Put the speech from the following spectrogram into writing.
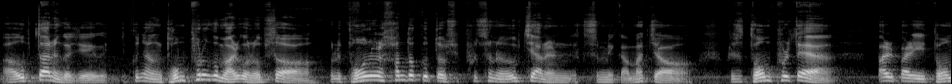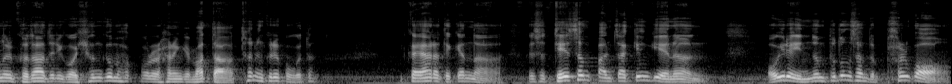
아, 없다는 거지. 그냥 돈 푸는 거 말고는 없어. 그리고 돈을 한도 끝도 없이 풀 수는 없지 않습니까? 맞죠? 그래서 돈 풀 때 빨리빨리 돈을 거다 들이고 현금 확보를 하는 게 맞다. 저는 그래 보거든. 그러니까 알아듣겠나. 그래서 대선 반짝 경기에는 오히려 있는 부동산도 팔고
